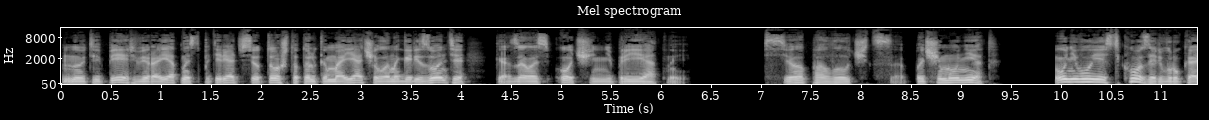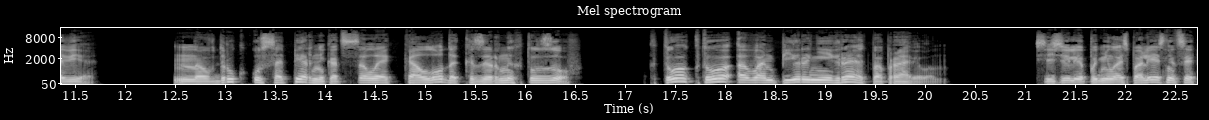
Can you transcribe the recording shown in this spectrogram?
Но теперь вероятность потерять все то, что только маячило на горизонте, казалась очень неприятной. Все получится, почему нет? У него есть козырь в рукаве. Но вдруг у соперника целая колода козырных тузов. Кто-кто, а вампиры не играют по правилам. Сесилия поднялась по лестнице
